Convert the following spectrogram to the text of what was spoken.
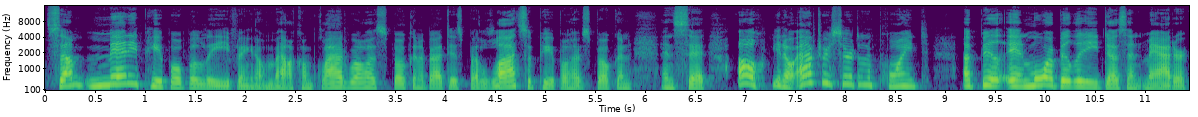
Some many people believe, you know, Malcolm Gladwell has spoken about this, but lots of people have spoken and said, "Oh, you know, after a certain point, abil- and more ability doesn't matter.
